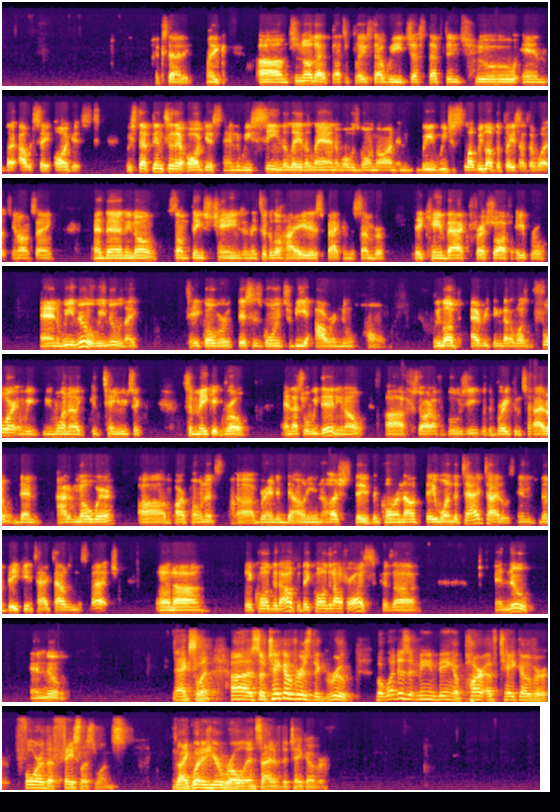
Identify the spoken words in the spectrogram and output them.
Ecstatic. Like um, to know that that's a place that we just stepped into in, I would say, August we stepped into there August and we seen the lay of the land and what was going on and we we just love we love the place as it was, you know what I'm saying? And then, you know, some things changed and they took a little hiatus back in December. They came back fresh off April. And we knew, we knew like takeover, this is going to be our new home. We loved everything that it was before and we we want to continue to to make it grow. And that's what we did, you know. Uh, start off Bougie with the breakthrough title, then out of nowhere, um, our opponents, uh, Brandon Downey and Hush, they've been calling out. They won the tag titles in the vacant tag titles in this match, and uh, they called it out. But they called it out for us because uh, and knew, and knew. Excellent. Uh, so Takeover is the group, but what does it mean being a part of Takeover for the faceless ones? Like, what is your role inside of the Takeover?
